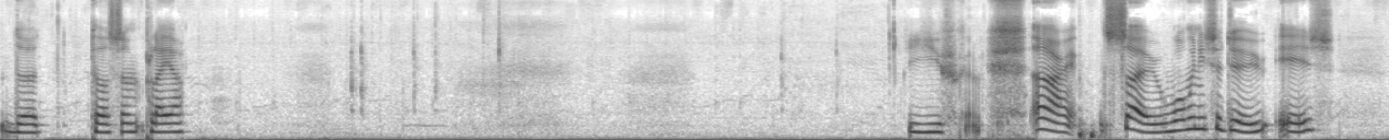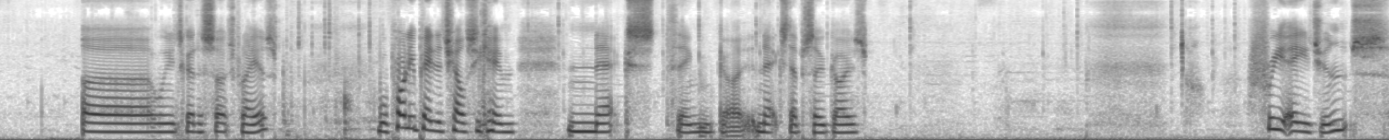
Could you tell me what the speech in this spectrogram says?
the person player academy. Alright, so what we need to do is uh we need to go to search players. We'll probably play the Chelsea game next thing guys next episode guys. Free agents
